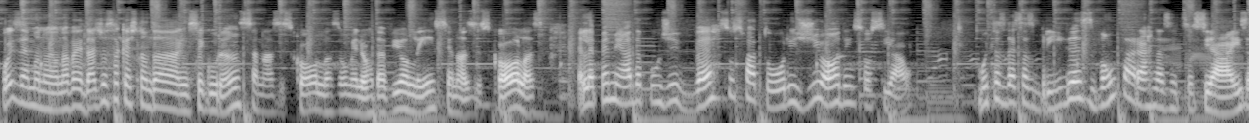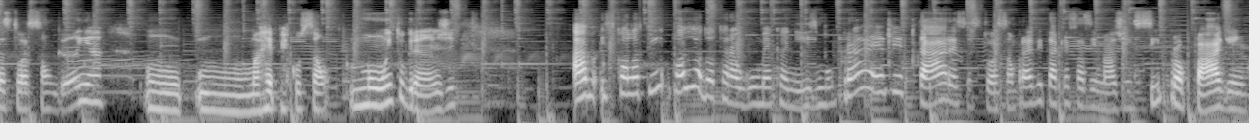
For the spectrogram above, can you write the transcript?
Pois é, Manuel. Na verdade, essa questão da insegurança nas escolas, ou melhor, da violência nas escolas, ela é permeada por diversos fatores de ordem social. Muitas dessas brigas vão parar nas redes sociais, a situação ganha um, uma repercussão muito grande. A escola tem, pode adotar algum mecanismo para evitar essa situação, para evitar que essas imagens se propaguem?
